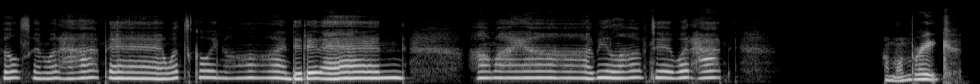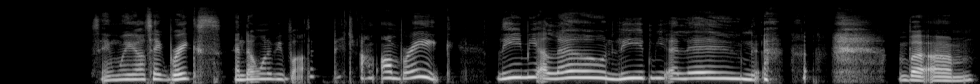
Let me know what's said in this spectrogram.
Filson, what happened? What's going on? Did it end? Oh my god, we loved it. What happened? I'm on break. Same way y'all take breaks and don't want to be bothered. Bitch, I'm on break. Leave me alone. Leave me alone. but um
